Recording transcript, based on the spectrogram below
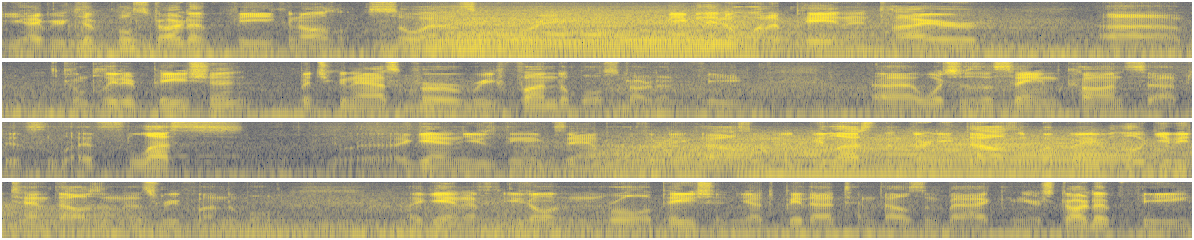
you have your typical startup fee. You can also ask for a, maybe they don't want to pay an entire uh, completed patient, but you can ask for a refundable startup fee, uh, which is the same concept. It's it's less. Again, use the example, thirty thousand. It'd be less than thirty thousand, but maybe they'll give you ten thousand that's refundable. again, if you don't enroll a patient, you have to pay that 10000 back, and your startup fee,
